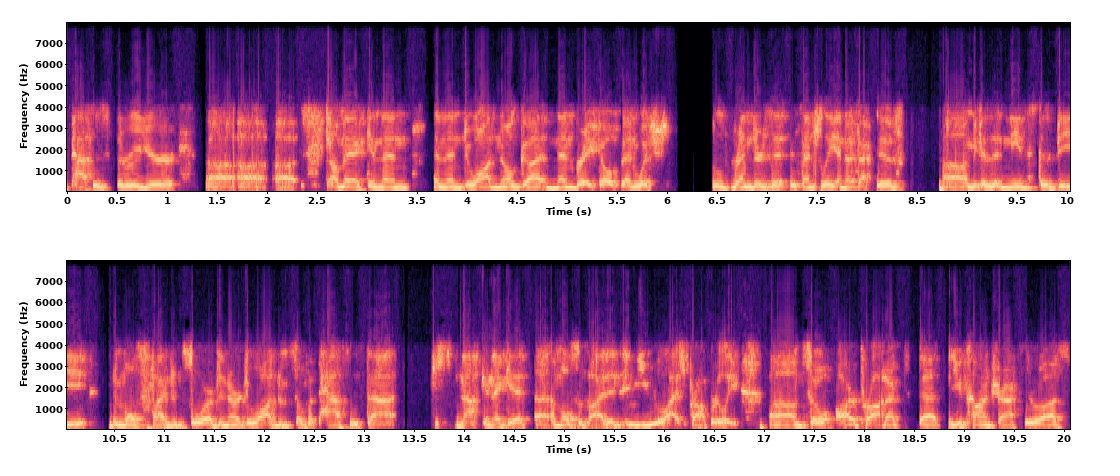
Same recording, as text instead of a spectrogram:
passes through your uh, uh, uh, stomach and then and then duodenal gut and then break open, which renders it essentially ineffective. Um, because it needs to be emulsified and absorbed in our duodenum. So if it passes that, just not going to get uh, emulsified and, and, utilized properly. Um, so our product that you contract through us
